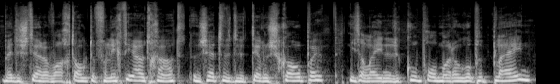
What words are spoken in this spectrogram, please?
bij de Sterrenwacht ook de verlichting uitgaat. Dan zetten we de telescopen, niet alleen in de koepel, maar ook op het plein.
